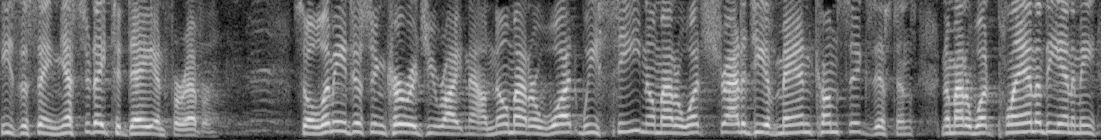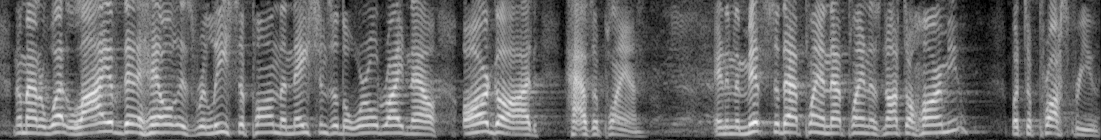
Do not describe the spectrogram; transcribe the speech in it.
He's the same yesterday, today, and forever. So let me just encourage you right now no matter what we see, no matter what strategy of man comes to existence, no matter what plan of the enemy, no matter what lie of the hell is released upon the nations of the world right now, our God has a plan. And in the midst of that plan, that plan is not to harm you, but to prosper you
